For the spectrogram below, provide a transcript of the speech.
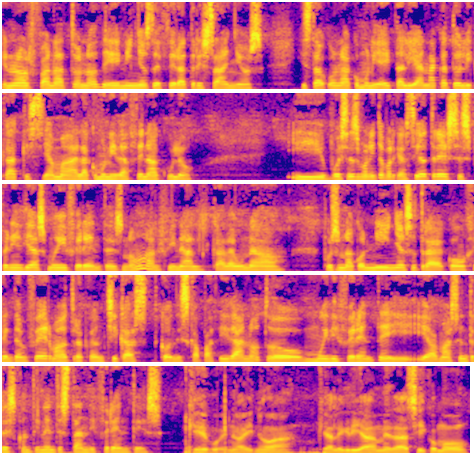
en un orfanato, ¿no? De niños de 0 a 3 años. Y estado con una comunidad italiana católica que se llama la Comunidad Cenáculo y pues es bonito porque han sido tres experiencias muy diferentes, ¿no? Al final, cada una, pues una con niños, otra con gente enferma, otra con chicas con discapacidad, ¿no? Todo muy diferente y, además en tres continentes tan diferentes. Qué bueno, Ainhoa, qué alegría me das y cómo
